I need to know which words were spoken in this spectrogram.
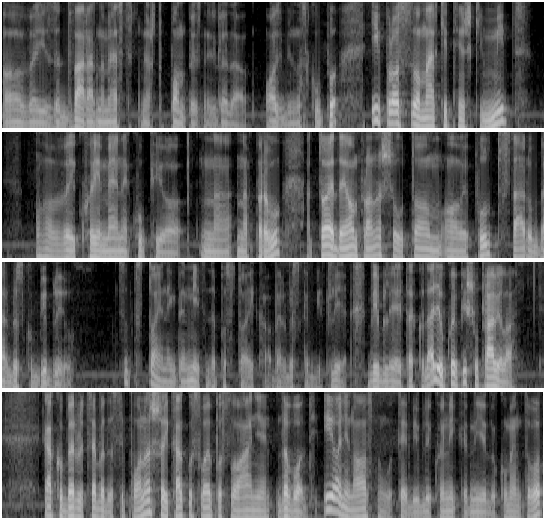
ovaj, za dva radna mesta, nešto pompezno izgleda ozbiljno skupo, i prosuo marketinški mit ovaj, koji je mene kupio na, na prvu, a to je da je on pronašao u tom ovaj, pultu staru berbersku Bibliju. Sad postoji negde mit da postoji kao berberska bitlija, Biblija i tako dalje, u kojoj pišu pravila kako berber treba da se ponaša i kako svoje poslovanje da vodi. I on je na osnovu te Biblije koje nikad nije dokumentovao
